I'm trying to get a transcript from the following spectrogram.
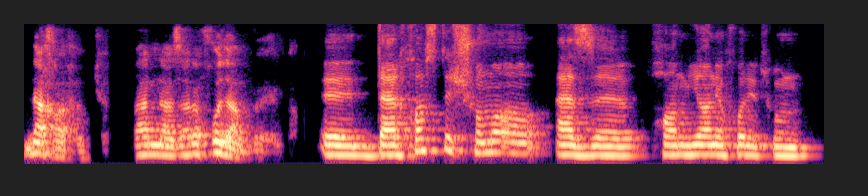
نخواهم کرد. من نظر خودم رو اعلام درخواست شما از حامیان خودتون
